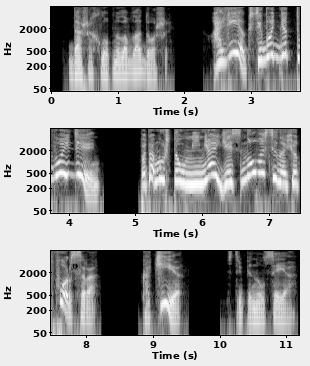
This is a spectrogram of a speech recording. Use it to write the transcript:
— Даша хлопнула в ладоши. «Олег, сегодня твой день, потому что у меня есть новости насчет Форсера». «Какие?» — встрепенулся я.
